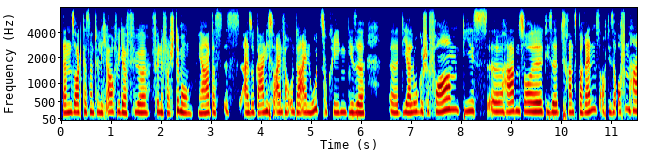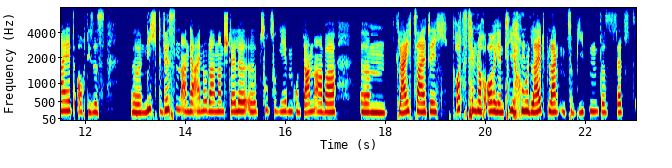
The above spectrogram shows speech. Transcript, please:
dann sorgt das natürlich auch wieder für, für eine Verstimmung. Ja, das ist also gar nicht so einfach unter einen Hut zu kriegen, diese äh, dialogische Form, die es äh, haben soll, diese Transparenz, auch diese Offenheit, auch dieses äh, Nichtwissen an der einen oder anderen Stelle äh, zuzugeben und dann aber ähm, gleichzeitig trotzdem noch Orientierung und Leitplanken zu bieten, das setzt,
